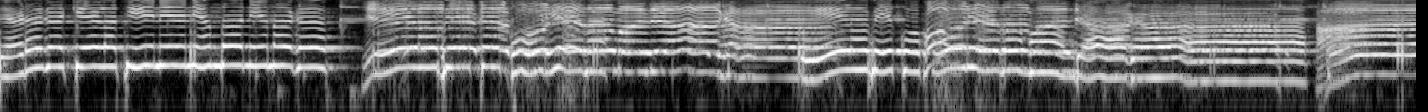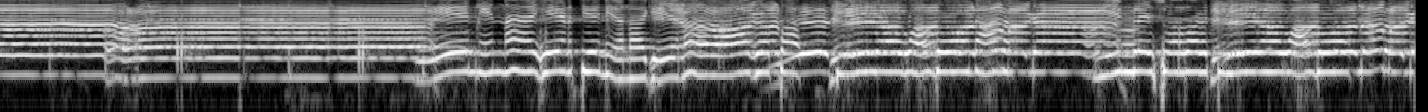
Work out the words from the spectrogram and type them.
ಬೆಡಗ ಕೇಳತೀನಿ ನಿಂದ ನಿನಗ. ಹೇಳಬೇಕ ಮಂದ್ಯಾಗ. ಹೇಳಬೇಕು ನಿನಗೇನ ಆಗತ್ತ ತಿಳಿಯವಾದು ನಾನು ನಮಗ ಇಂಗ್ಲೇಶ್ವರದಾಗ ತಿಳಿಯವಾದೋ ನಮಗ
